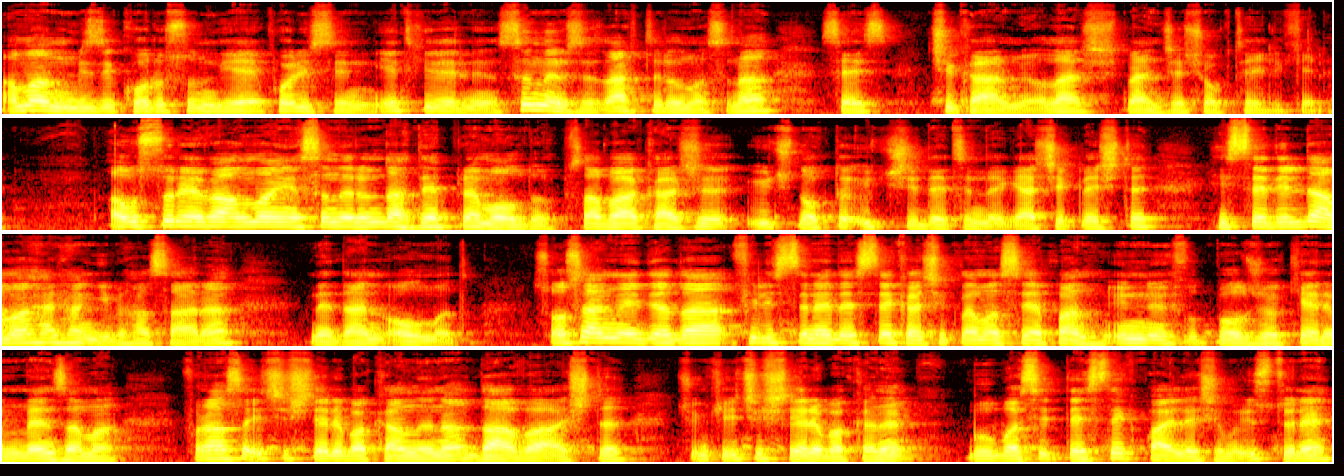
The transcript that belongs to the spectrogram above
aman bizi korusun diye polisin yetkilerinin sınırsız arttırılmasına ses çıkarmıyorlar. Bence çok tehlikeli. Avusturya ve Almanya sınırında deprem oldu. Sabaha karşı 3.3 şiddetinde gerçekleşti. Hissedildi ama herhangi bir hasara neden olmadı. Sosyal medyada Filistin'e destek açıklaması yapan ünlü futbolcu Kerim Benzema, Fransa İçişleri Bakanlığı'na dava açtı. Çünkü İçişleri Bakanı bu basit destek paylaşımı üstüne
